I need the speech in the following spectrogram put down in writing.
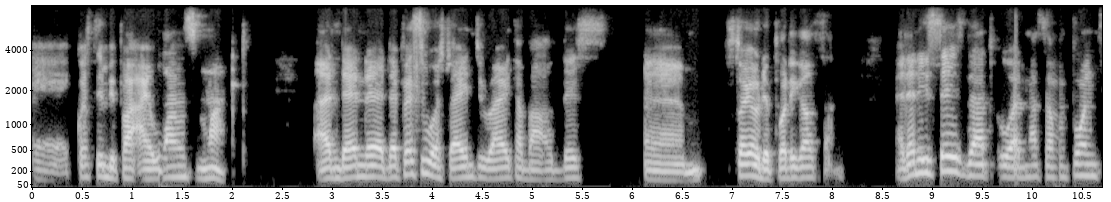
uh, question paper I once marked, and then uh, the person was trying to write about this um, story of the prodigal son. And then he says that when at some point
